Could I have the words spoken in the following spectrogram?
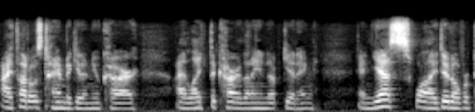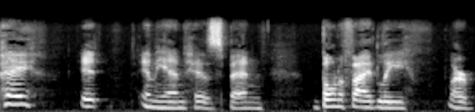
I thought it was time to get a new car. I liked the car that I ended up getting, And yes, while I did overpay, it in the end has been bona fidely or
